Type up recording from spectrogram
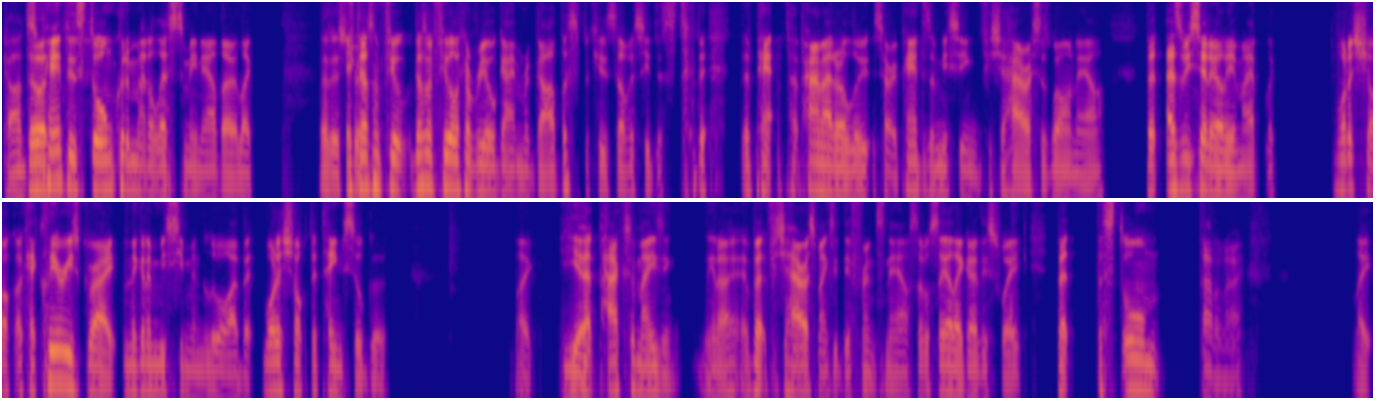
Can't do it. Panthers Storm couldn't matter less to me now though. Like That is True. it doesn't feel doesn't feel like a real game regardless because obviously this, the the Pan- Parramatta are sorry Panthers are missing Fisher Harris as well now. But as we said earlier, mate, like what a shock. Okay, Cleary's great and they're going to miss him in Luai, but what a shock. The team's still good. Like Yeah. that pack's amazing, you know. But Fisher Harris makes a difference now, so we'll see how they go this week. But the Storm, I don't know. Like,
